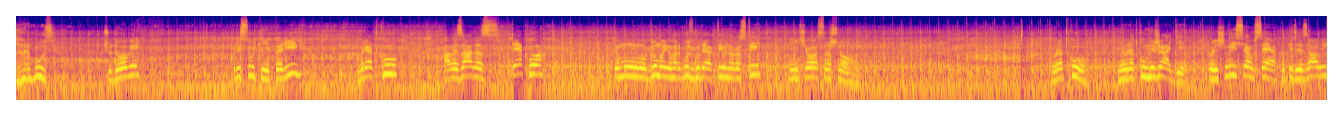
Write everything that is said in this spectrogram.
Гарбуз чудовий. Присутній перій в рядку, але зараз тепло, тому думаю гарбуз буде активно рости і нічого страшного. В рядку, не в рядку в міжаді. Пройшлися, все попідрізали.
